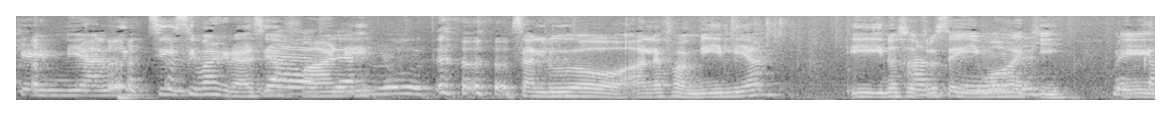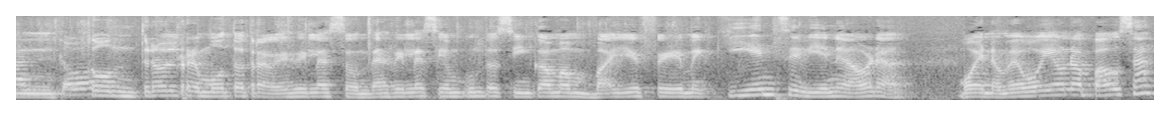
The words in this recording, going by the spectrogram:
Genial, muchísimas gracias, Gracias, Fanny. Ruth. Un saludo a la familia y nosotros Amén. seguimos aquí. Me en encantó. control remoto a través de las ondas de la 100.5 a Mambay FM. ¿Quién se viene ahora? Bueno, me voy a una pausa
